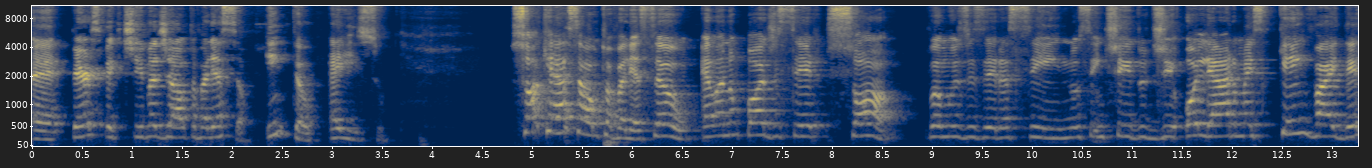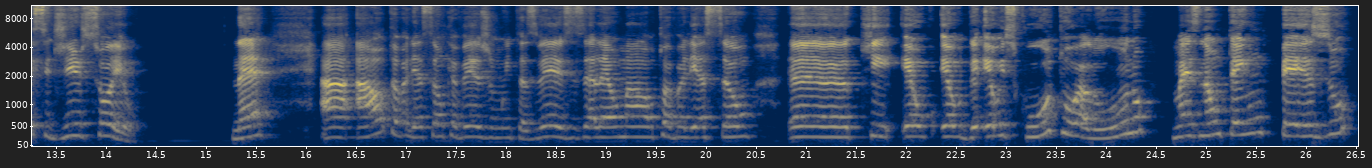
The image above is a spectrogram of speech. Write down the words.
é, perspectiva de autoavaliação. Então, é isso. Só que essa autoavaliação, ela não pode ser só vamos dizer assim, no sentido de olhar, mas quem vai decidir sou eu, né? A, autoavaliação que eu vejo muitas vezes, ela é uma autoavaliação que eu, eu, eu escuto o aluno, mas não tem um peso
